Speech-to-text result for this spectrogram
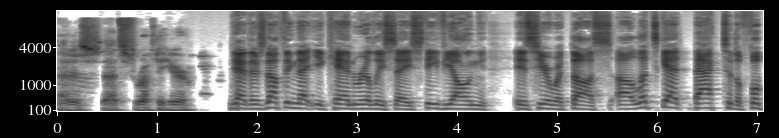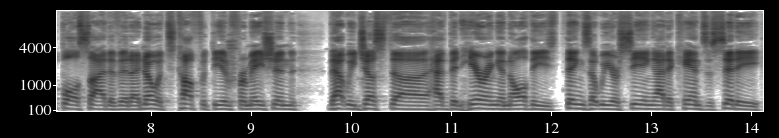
That is that's rough to hear. Yeah, there's nothing that you can really say. Steve Young is here with us. Uh, let's get back to the football side of it. I know it's tough with the information that we just uh, have been hearing and all these things that we are seeing out of Kansas City.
